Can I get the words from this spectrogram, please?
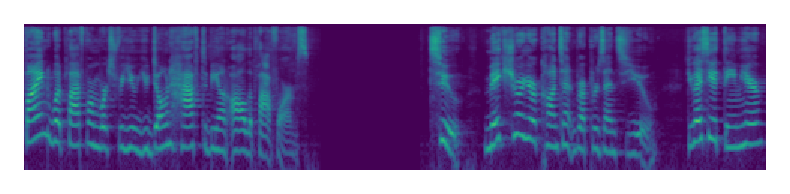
Find what platform works for you. You don't have to be on all the platforms. Two, make sure your content represents you. Do you guys see a theme here?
